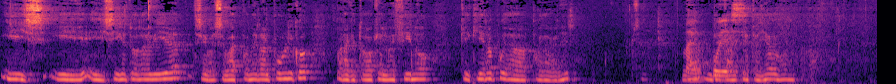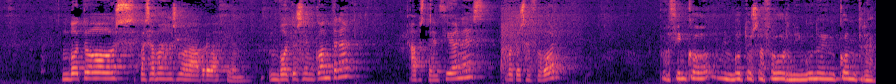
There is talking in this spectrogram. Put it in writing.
y, sigue todavía, se va, se va, a exponer al público para que todo aquel vecino que quiera pueda, pueda venir. Vale, pues. Detallado, Votos, pasamos a su aprobación. Votos en contra, abstenciones, votos a favor. Por cinco votos a favor, ninguno en contra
